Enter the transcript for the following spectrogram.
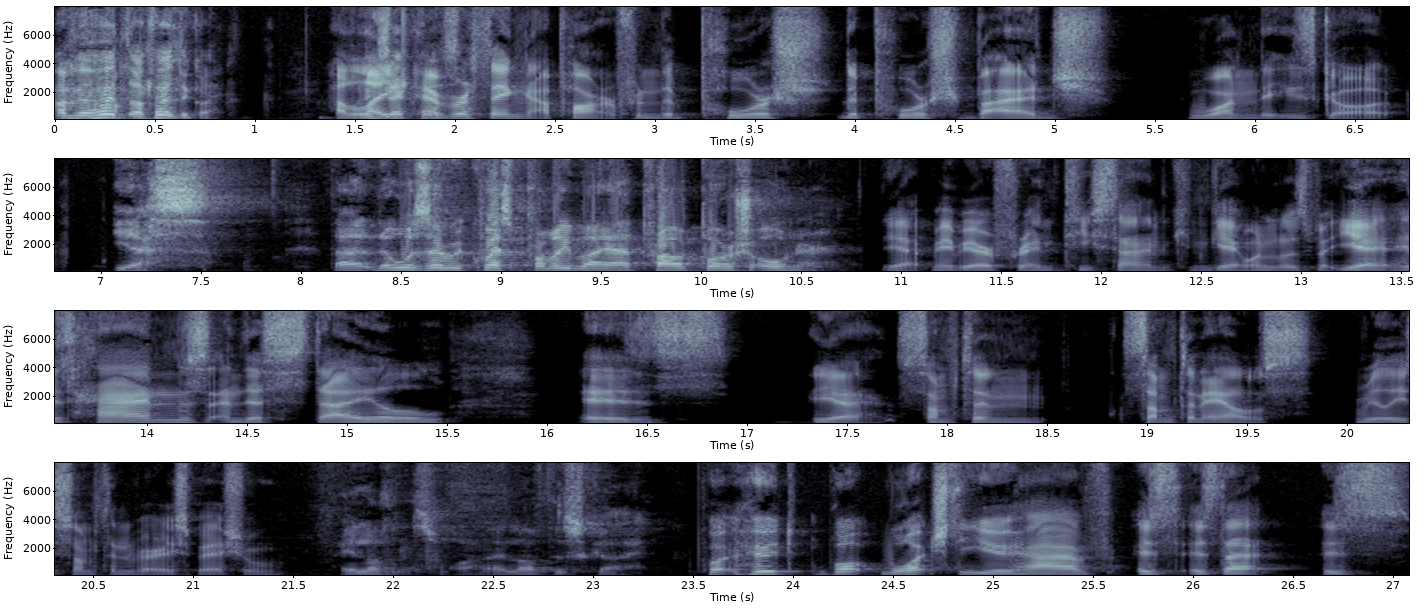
I've heard. I've heard the guy. I like Exactly. everything apart from the Porsche, the Porsche badge one that he's got. yes, that, that was a request probably by a proud Porsche owner. Yeah, maybe our friend Tisan can get one of those. But yeah, his hands and the style is yeah something something else. Really something very special. I love this one. I love this guy. What who what watch do you have? Is is that is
